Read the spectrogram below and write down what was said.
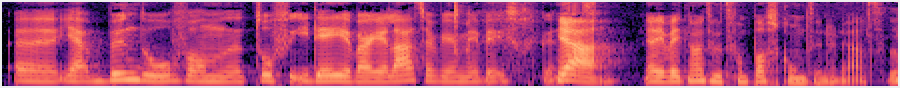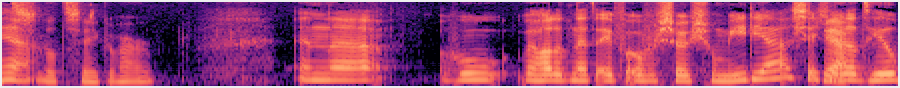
eh, ja, bundel van eh, toffe ideeën waar je later weer mee bezig kunt. Ja, ja, je weet nooit hoe het van pas komt, inderdaad. Dat, is, Ja. dat is zeker waar. En eh, hoe, we hadden het net even over social media. Zet je Ja. dat heel,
